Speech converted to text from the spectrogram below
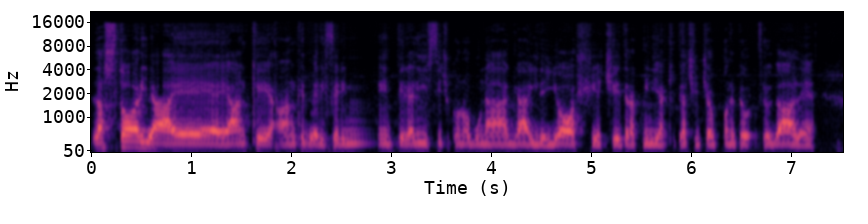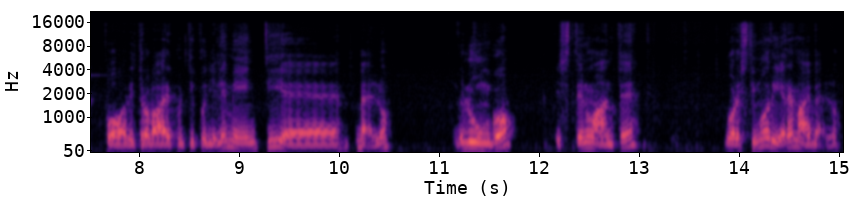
la storia è anche, anche dei riferimenti realistici con Nobunaga, Hideyoshi, eccetera, quindi a chi piace il Giappone feudale può ritrovare quel tipo di elementi, è bello, lungo, estenuante, vorresti morire, ma è bello.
